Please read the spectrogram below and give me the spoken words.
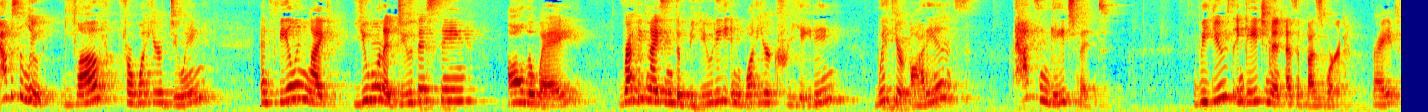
absolute love for what you're doing, and feeling like you want to do this thing all the way, recognizing the beauty in what you're creating with your audience. That's engagement. We use engagement as a buzzword, right?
